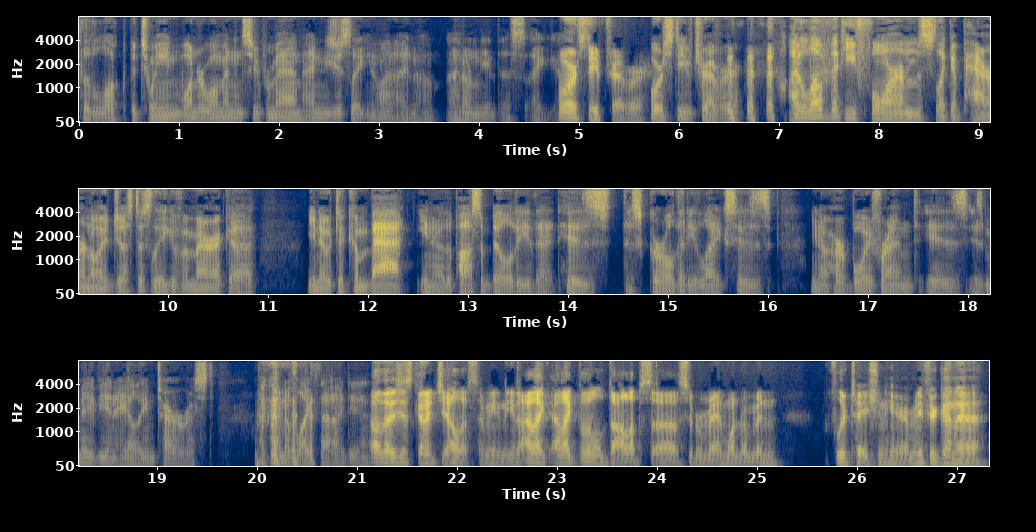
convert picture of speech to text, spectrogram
the look between Wonder Woman and Superman, and he's just like, you know what, I don't I don't need this. I, Or Steve Trevor. or Steve Trevor. I love that he forms like a paranoid Justice League of America, you know, to combat, you know, the possibility that his this girl that he likes, his you know, her boyfriend is is maybe an alien terrorist. I kind of like that idea. Oh, that is just kind of jealous. I mean, you know, I like I like the little dollops of Superman Wonder Woman flirtation here. I mean, if you're gonna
